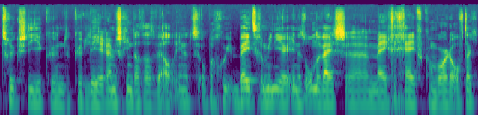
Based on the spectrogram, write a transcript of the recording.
trucs die je kunt, kunt leren. En misschien dat dat wel in het, op een goede, betere manier in het onderwijs eh, meegegeven kan worden. Of dat,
